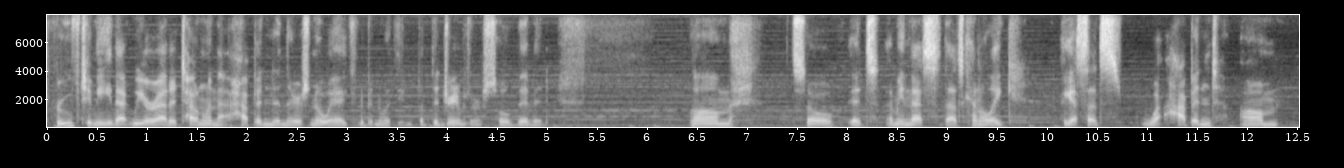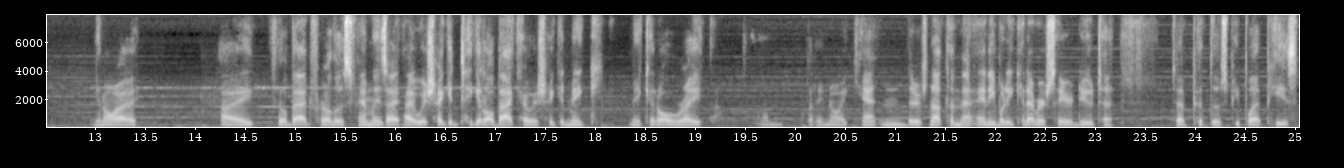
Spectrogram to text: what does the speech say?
prove to me that we were out of town when that happened, and there's no way I could have been with you. But the dreams were so vivid. Um, so it's, I mean, that's that's kind of like, I guess that's what happened. Um, you know, I I feel bad for all those families. I, I wish I could take it all back. I wish I could make make it all right. Um, but I know I can't, and there's nothing that anybody could ever say or do to to put those people at peace.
